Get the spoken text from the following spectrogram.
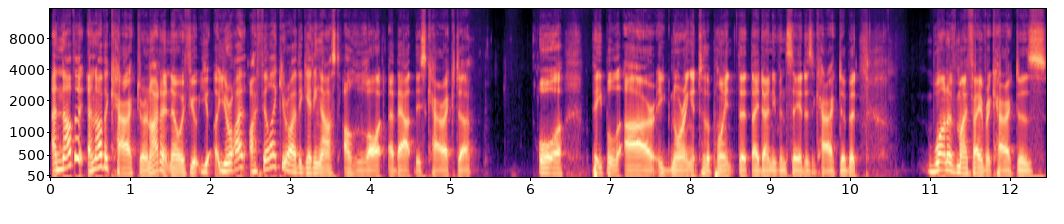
Another another character, and I don't know if you're, you're you're. I feel like you're either getting asked a lot about this character, or people are ignoring it to the point that they don't even see it as a character. But one of my favorite characters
